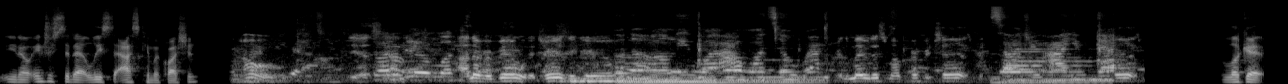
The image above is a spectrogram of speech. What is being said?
you know interested at least to ask him a question. Oh, yes. So I don't know much. I never been with a Jersey girl. You're the only one I want to wrap maybe this is my perfect chance. inside you. I am. Chance. Look at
